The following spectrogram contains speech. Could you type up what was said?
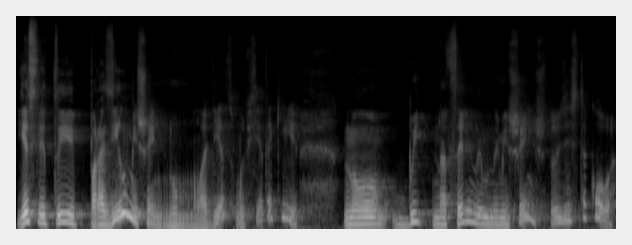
Если ты поразил мишень, ну, молодец, мы все такие. Но быть нацеленным на мишень, что здесь такого?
